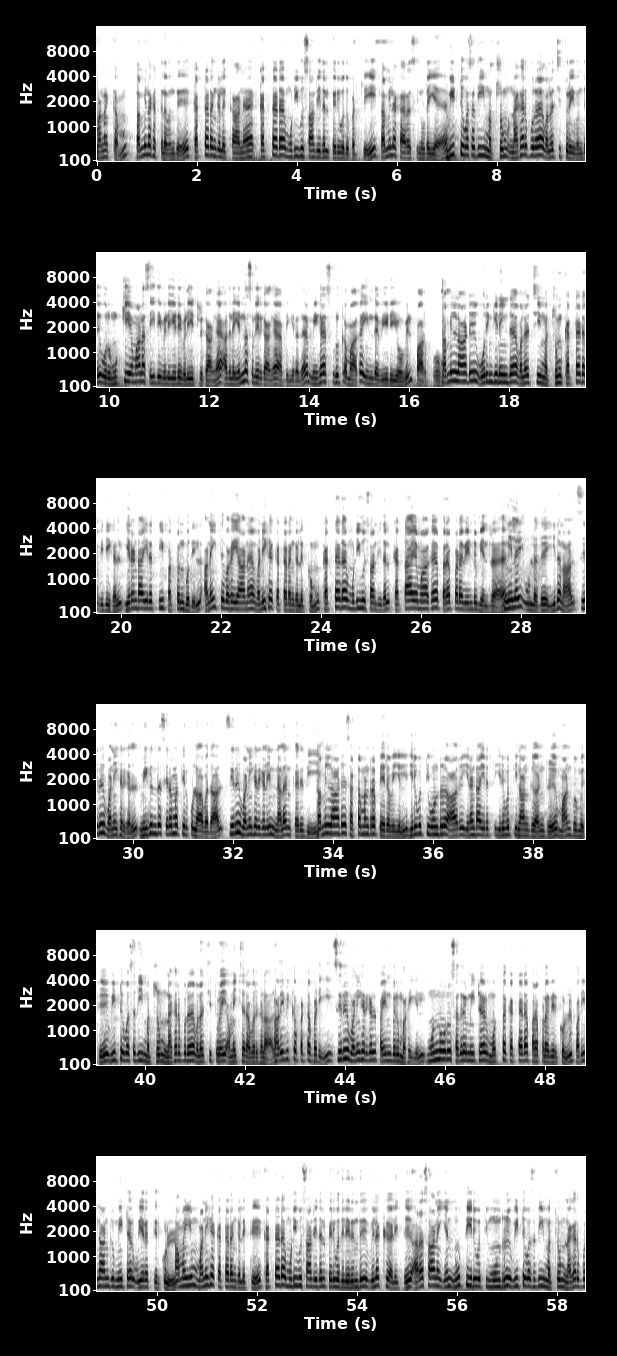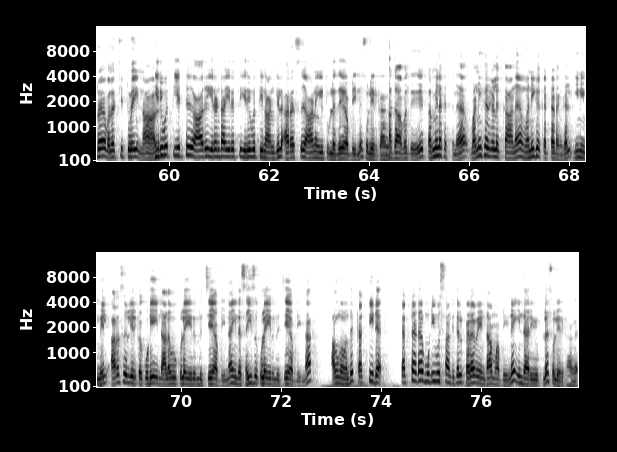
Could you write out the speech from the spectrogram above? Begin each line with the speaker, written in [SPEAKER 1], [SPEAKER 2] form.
[SPEAKER 1] வணக்கம். தமிழகத்தில் வந்து கட்டடங்களுக்கான கட்டட முடிவு சான்றிதழ் பெறுவது பற்றி தமிழக அரசினுடைய வீட்டு வசதி மற்றும் நகர்ப்புற வளர்ச்சித்துறை வந்து ஒரு முக்கியமான செய்தி வெளியீடு வெளியிட்டிருக்காங்க. அதில் என்ன சொல்லியிருக்காங்க அப்படிங்கிறத மிக சுருக்கமாக இந்த வீடியோவில் பார்ப்போம். தமிழ்நாடு ஒருங்கிணைந்த வளர்ச்சி மற்றும் கட்டட விதிகள் இரண்டாயிரத்தி பத்தொன்பதில் அனைத்து வகையான வணிக கட்டடங்களுக்கும் கட்டட முடிவு சான்றிதழ் கட்டாயமாக பெறப்பட வேண்டும் என்ற நிலை உள்ளது. இதனால் சிறு வணிகர்கள் மிகுந்த சிரமத்திற்குள்ளாவதால் சிறு வணிகர்களின் நலன் கருதி தமிழ்நாடு சட்டமன்ற பேரவையில் இருபத்தி ஒன்று ஆறு இரண்டாயிரத்தி இருபத்தி நான்கு அன்று மாண்புமிகு வீட்டு வசதி மற்றும் நகர்ப்புற வளர்ச்சித்துறை அமைச்சர் அவர்களால் அறிவிக்கப்பட்டபடி சிறு வணிகர்கள் பயன்பெறும் வகையில் முன்னூறு சதுர மீட்டர் மொத்த கட்டட பரப்பளவிற்குள் பதினான்கு மீட்டர் உயரத்திற்குள் அமையும் வணிக கட்டடங்களுக்கு கட்டட முடிவு சான்றிதழ் பெறுவதிலிருந்து விலக்கு அளித்து அரசாணை எண் நூற்றி இருபத்தி மூன்று வீட்டு வசதி மற்றும் நகர்ப்புற வளர்ச்சித்துறை நாள் இருபத்தி எட்டு ஆறு இரண்டாயிரத்தி இருபத்தி நான்கில் அரசு ஆணையிட்டுள்ளது அப்படின்னு சொல்லியிருக்காங்க. அதாவது தமிழகத்தில் வணிகர்களுக்கான வணிக கட்டடங்கள் இனிமேல் அரசு இருக்கக்கூடிய இந்த அளவுக்குள்ளே இருந்துச்சு அப்படின்னா இந்த சைஸுக்குள்ளே இருந்துச்சு அப்படின்னா அவங்க வந்து கட்டிட கட்டட முடிவு சான்றிதழ் பெற வேண்டாம் அப்படின்னு இந்த அறிவிப்பில் சொல்லியிருக்காங்க.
